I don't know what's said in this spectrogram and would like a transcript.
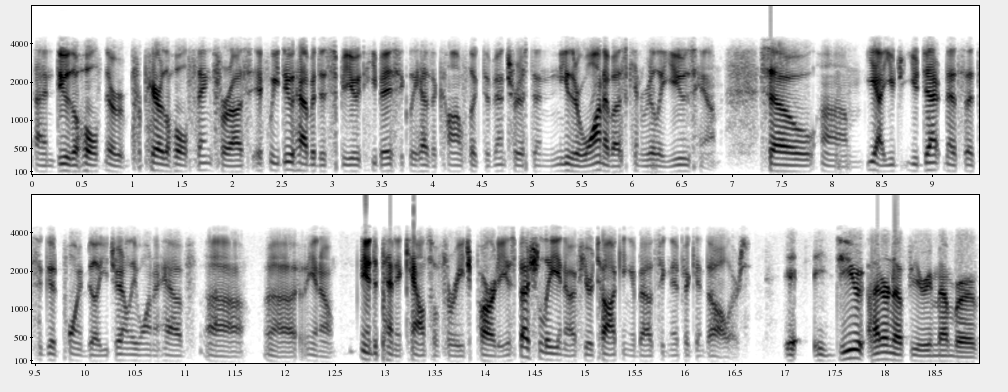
and do the whole or prepare the whole thing for us. If we do have a dispute, he basically has a conflict of interest, and neither one of us can really use him. So um, yeah, you you de- that's that's a good point, Bill. You generally want to have uh, uh, you know independent counsel for each party, especially you know if you're talking about significant dollars do you? I don't know if you remember.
